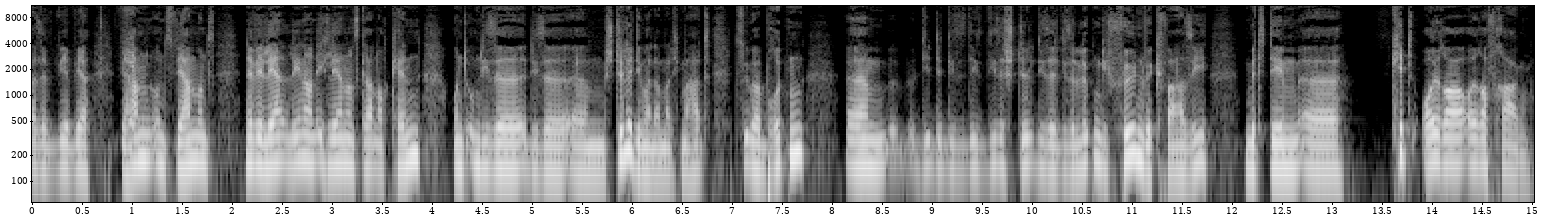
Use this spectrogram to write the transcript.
Also wir, wir, wir Ja. haben uns, wir haben uns, ne, wir lernen, Lena und ich lernen uns gerade noch kennen und um diese, diese ähm, Stille, die man da manchmal hat, zu überbrücken, ähm, die, die, diese, die, diese Still, diese, diese Lücken, die füllen wir quasi mit dem äh, Kit eurer, eurer Fragen.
